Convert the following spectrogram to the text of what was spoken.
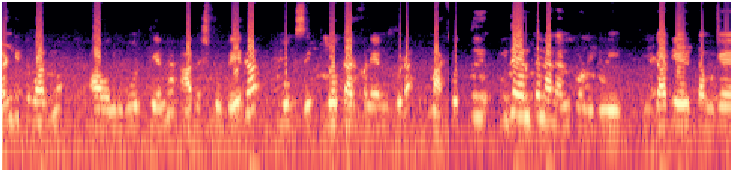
ಖಂಡಿತವಾಗ್ಲೂ ಆ ಒಂದು ಮೂರ್ತಿಯನ್ನ ಆದಷ್ಟು ಬೇಗ ಮುಗಿಸಿ ಲೋಕಾರ್ಪಣೆಯನ್ನು ಕೂಡ ಮಾಡಿ. ಗೊತ್ತು ಇದೆ ಅಂತ ನಾನು ಅನ್ಕೊಂಡಿದ್ದೀನಿ. ಈಗಾಗಲೇ ತಮಗೆ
